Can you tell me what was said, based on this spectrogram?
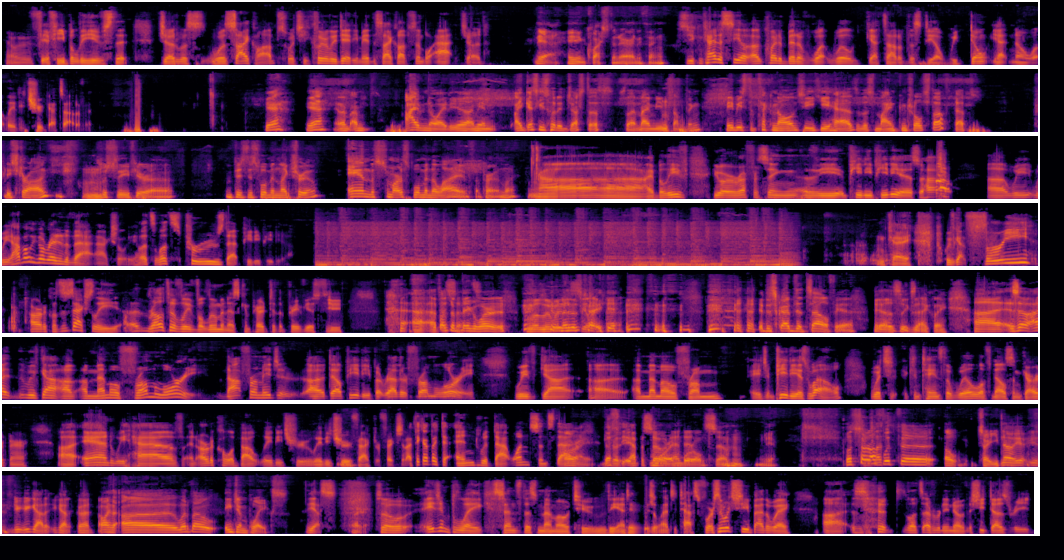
You know, if, if he believes that Judd was was Cyclops, which he clearly did, he made the Cyclops symbol at Judd. Yeah, he didn't question or anything. So you can kind of see a, a, quite a bit of what Will gets out of this deal. We don't yet know what Lady Trieu gets out of it. Yeah, yeah, and I'm, I'm I have no idea. I mean, I guess he's hooded justice, so that might mean something. Maybe it's the technology he has of this mind control stuff. That's pretty strong, mm. especially if you're a businesswoman like Trieu and the smartest woman alive, apparently. Ah, I believe you are referencing the Peteypedia. So how about uh, we we how about we go right into that? Actually, let's let's peruse that Peteypedia. Okay, we've got three articles. This is actually uh, relatively voluminous compared to the previous few uh, That's a big word. Voluminous. like yeah. it describes itself. Yeah. Yes, exactly. Uh, so I, we've got a, a, memo from Laurie, not from Agent uh, but rather from Laurie. We've got uh, a memo from Agent Petey as well, which contains the will of Nelson Gardner. Uh, and we have an article about Lady Trieu, Lady Trieu mm-hmm. Fact or Fiction. I think I'd like to end with that one since that All right. That's where the episode ended. World. So mm-hmm. yeah. Let's start so off let's... with the. Oh, sorry. You no, you, you, you, got it. You got it. Go ahead. Oh, uh, what about Agent Blake's? Yes. Okay. So Agent Blake sends this memo to the anti-vigilante task force, in which she, by the way, uh, lets everybody know that she does read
